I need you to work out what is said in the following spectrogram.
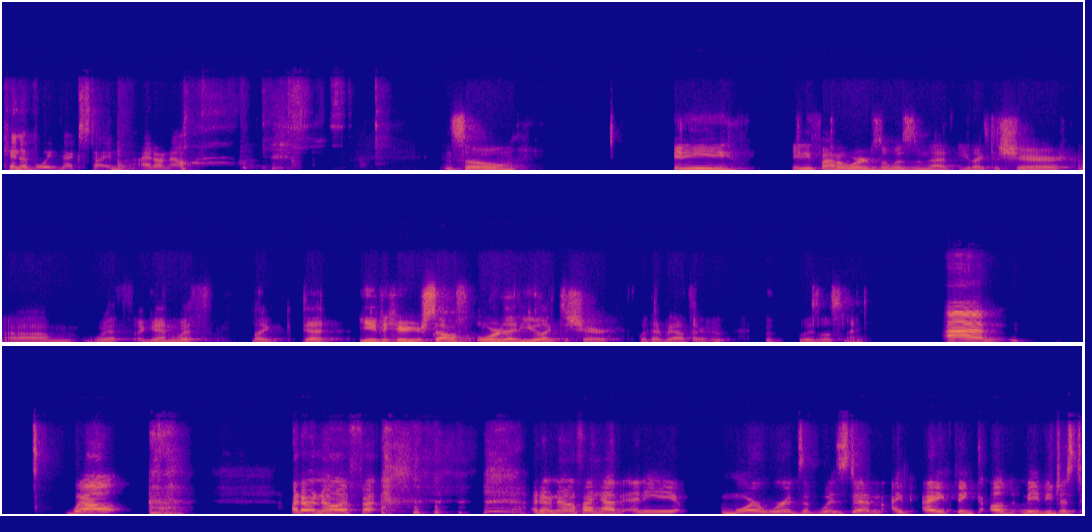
can avoid next time. I don't know. and so, any any final words of wisdom that you'd like to share um, with again with like that you need to hear yourself or that you like to share with everybody out there who who is listening? Um, well, I don't know if I, I don't know if I have any more words of wisdom. I, I think I'll maybe just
